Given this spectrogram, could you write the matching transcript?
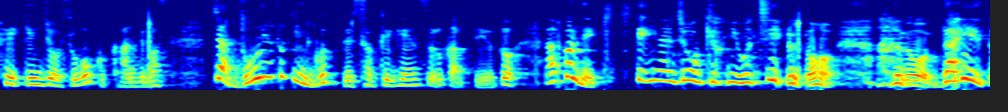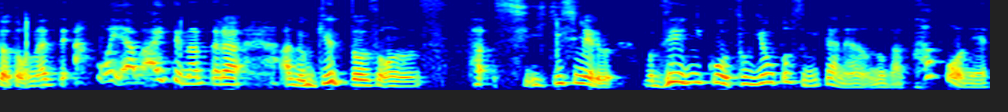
経験上すごく感じます。じゃあどういう時にグッて削減するかっていうと、やっぱりね、危機的な状況に陥ると、あの、ダイエットと同じで、あ、もうやばいってなったら、あの、ギュッとその、さ引き締める、もう税肉を削ぎ落とすみたいなのが過去ね、3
